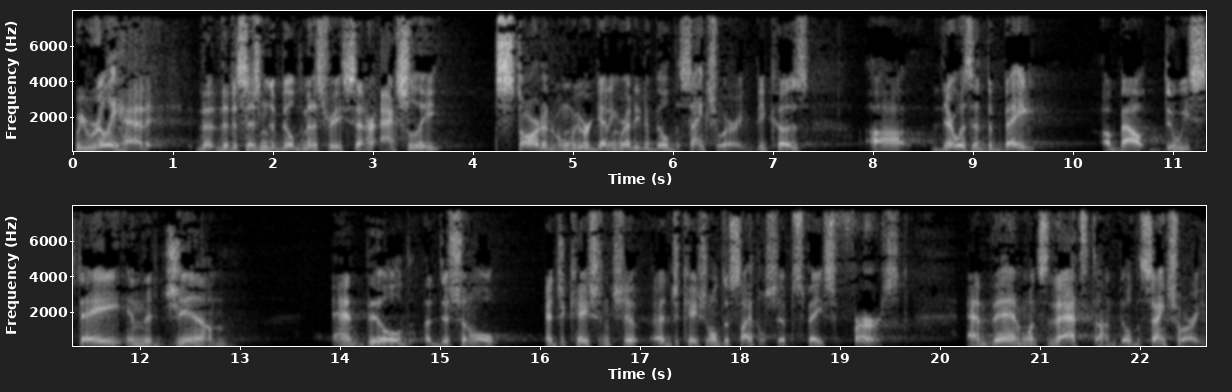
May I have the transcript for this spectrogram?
We really had, the, the decision to build the ministry center actually started when we were getting ready to build the sanctuary because uh, there was a debate about do we stay in the gym and build additional educationship, educational discipleship space first, and then once that's done, build the sanctuary.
